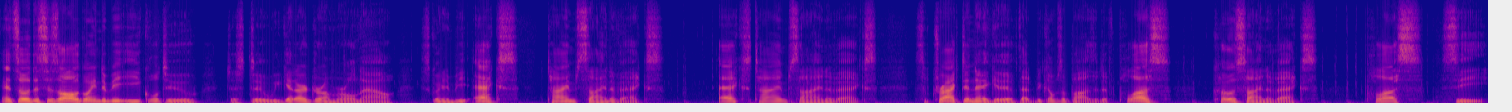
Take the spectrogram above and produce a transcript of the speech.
And so this is all going to be equal to, just to, we get our drum roll now, it's going to be x times sine of x, x times sine of x, subtract a negative, that becomes a positive, plus cosine of x plus c.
